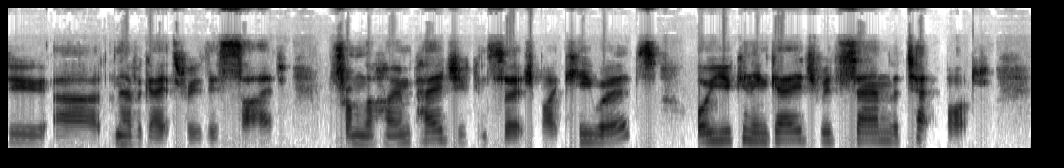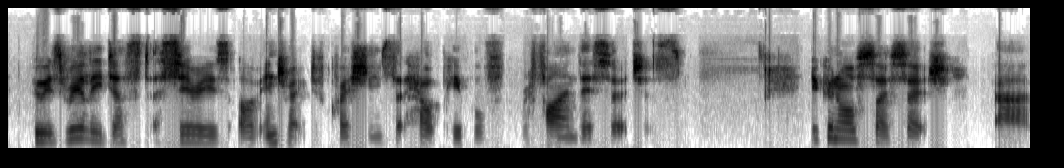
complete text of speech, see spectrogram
to uh, navigate through this site. From the homepage, you can search by keywords, or you can engage with Sam the chatbot, who is really just a series of interactive questions that help people refine their searches. You can also search uh,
